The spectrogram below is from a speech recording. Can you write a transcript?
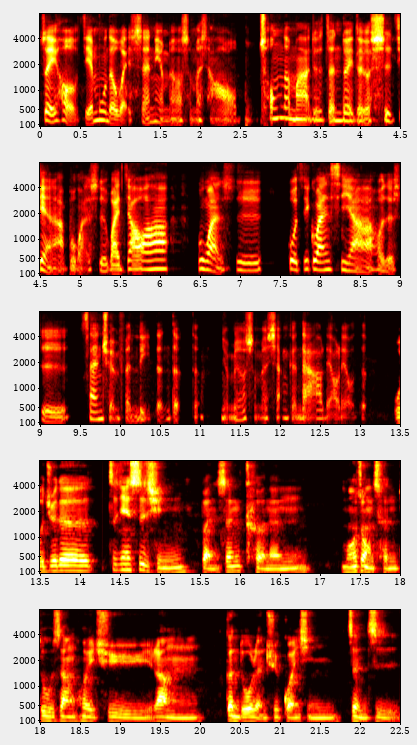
最后节目的尾声，你有没有什么想要补充的吗？就是针对这个事件啊，不管是外交啊，不管是国际关系啊，或者是三权分立等等的。有没有什么想跟大家聊聊的？我觉得这件事情本身可能某种程度上会去让更多人去关心政治。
